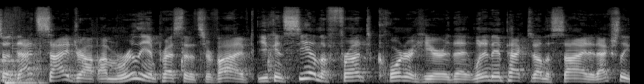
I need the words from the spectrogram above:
So that side drop, I'm really impressed that it survived. You can see on the front corner here that when it impacted on the side, it actually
